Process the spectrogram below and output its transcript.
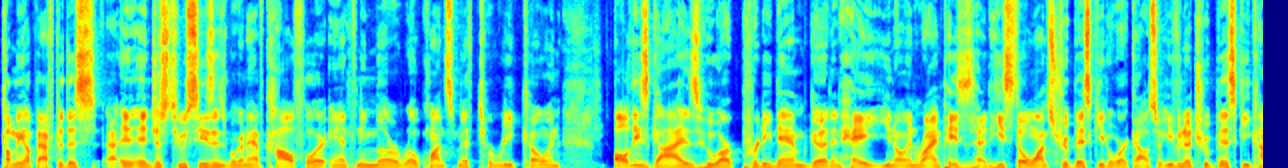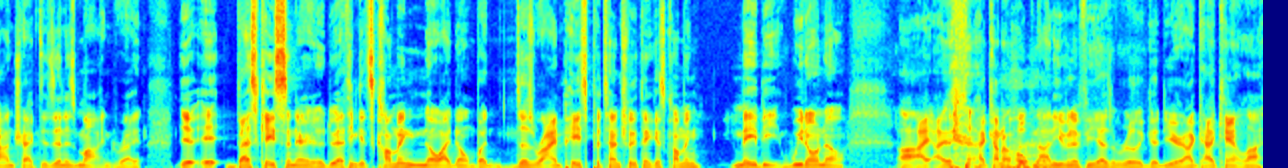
Coming up after this, uh, in, in just two seasons, we're going to have Kyle Fuller, Anthony Miller, Roquan Smith, Tarik Cohen. All these guys who are pretty damn good. And hey, you know, in Ryan Pace's head, he still wants Trubisky to work out. So even a Trubisky contract is in his mind, right? It, it, best case scenario. Do I think it's coming? No, I don't. But does Ryan Pace potentially think it's coming? Maybe. We don't know. Uh, I I, I kind of hope not, even if he has a really good year. I, I can't lie.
